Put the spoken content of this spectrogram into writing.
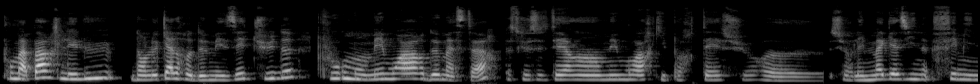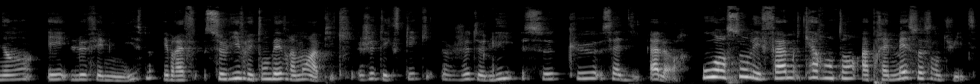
Pour ma part, je l'ai lu dans le cadre de mes études pour mon mémoire de master, parce que c'était un mémoire qui portait sur, euh, sur les magazines féminins et le féminisme. Et bref, ce livre est tombé vraiment à pic. Je t'explique, je te lis que ça dit. Alors, où en sont les femmes 40 ans après mai 68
